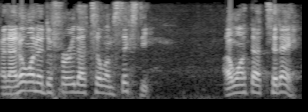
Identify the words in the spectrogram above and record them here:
And I don't want to defer that till I'm 60. I want that today.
